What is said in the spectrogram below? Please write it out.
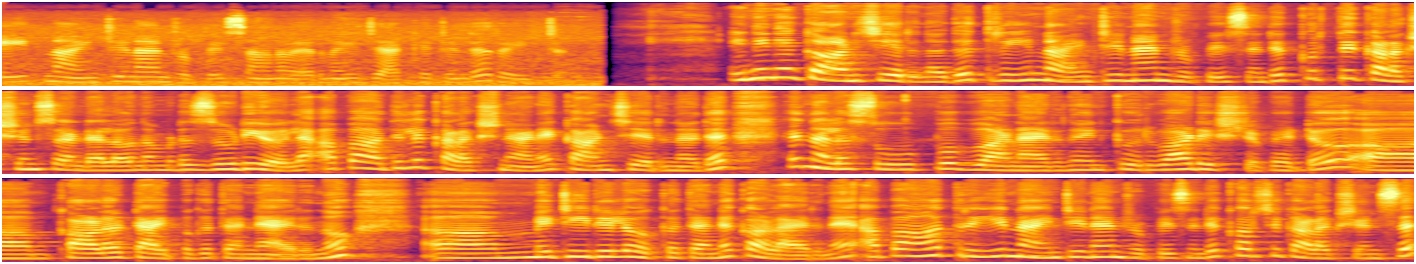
എയ്റ്റ് നയന്റി നയൻ റുപ്പീസാണ് വരുന്നത് ഈ ജാക്കറ്റിന്റെ റേറ്റ് ഇനി ഞാൻ കാണിച്ചു തരുന്നത് ത്രീ നയന്റി നയൻ റുപ്പീസിന്റെ കുർത്തി കളക്ഷൻസ് ഉണ്ടല്ലോ നമ്മുടെ സുഡിയോയിൽ അപ്പോൾ അതിൽ കളക്ഷനാണ് കാണിച്ചു തരുന്നത്. നല്ല സൂപ്പർ ആയിരുന്നു എനിക്ക് ഒരുപാട് ഇഷ്ടപ്പെട്ടു. കോളർ ടൈപ്പൊക്കെ തന്നെ ആയിരുന്നു മെറ്റീരിയലും ഒക്കെ തന്നെ കളായിരുന്നേ അപ്പോൾ ആ ത്രീ നയന്റി നയൻ റുപ്പീസിന്റെ കുറച്ച് കളക്ഷൻസ്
